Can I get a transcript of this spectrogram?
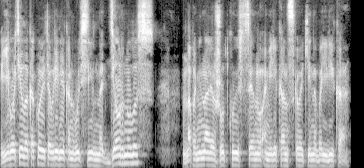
Его тело какое-то время конвульсивно дернулось, напоминая жуткую сцену американского кинобоевика.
